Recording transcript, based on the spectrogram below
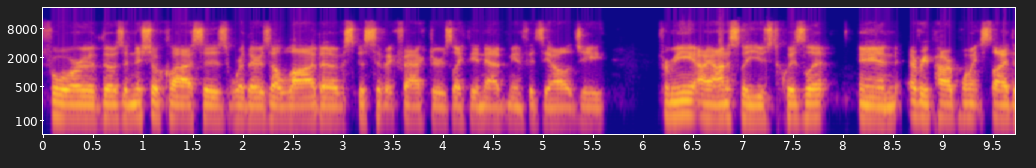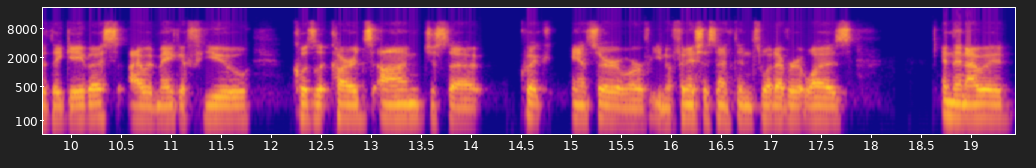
for those initial classes where there's a lot of specific factors like the anatomy and physiology. For me, I honestly used Quizlet, and every PowerPoint slide that they gave us, I would make a few Quizlet cards on just a quick answer or you know finish a sentence, whatever it was. And then I would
